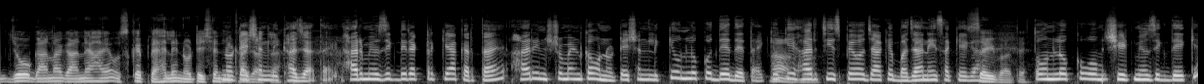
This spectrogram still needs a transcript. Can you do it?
जो गाना गाना है उसके पहले नोटेशन नोटेशन लिखा जाता है। हर म्यूज़िक डायरेक्टर क्या करता है? हर इंस्ट्रूमेंट का वो नोटेशन लिख के उन लोग को दे देता है क्योंकि हाँ, हर हाँ। चीज़ पे वो जाके बजा नहीं सकेगा। सही बात है। तो उन लोग को वो शीट म्यूज़िक दे के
